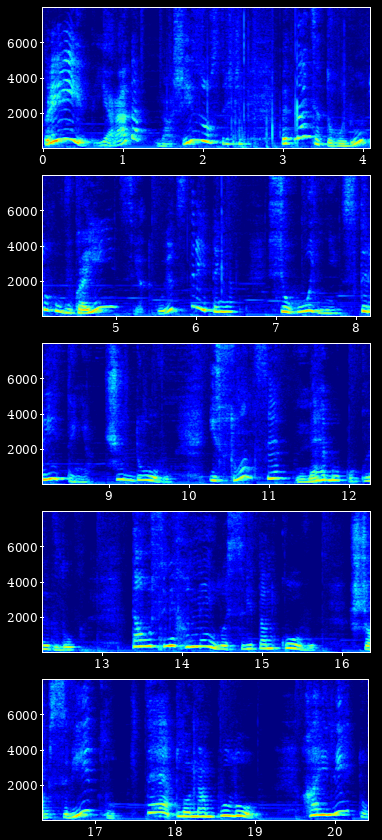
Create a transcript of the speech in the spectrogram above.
Привіт! Я рада нашій зустрічі. 15 лютого в Україні святкують стрітення. Сьогодні стрітення чудово, і сонце небо попливло та усміхнулось світанково, щоб світло й тепло нам було. Хай літо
